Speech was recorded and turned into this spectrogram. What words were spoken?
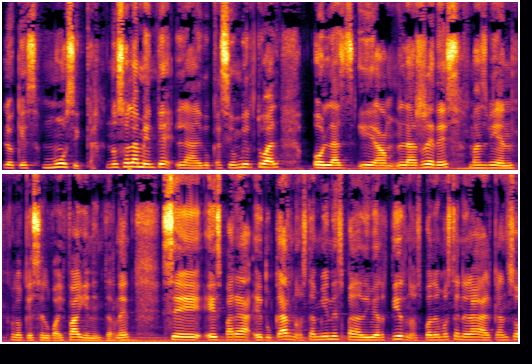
lo que es música. No solamente la educación virtual o las, las redes, más bien lo que es el wifi en internet, se, es para educarnos, también es para divertirnos. Podemos tener al alcance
